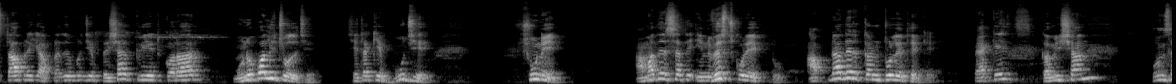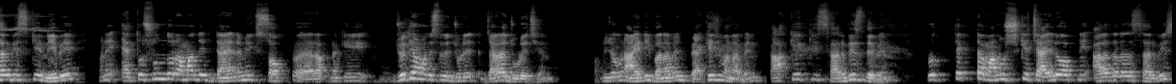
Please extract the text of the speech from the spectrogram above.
স্টাফ রেখে আপনাদের উপর যে প্রেশার ক্রিয়েট করার মনোপলি চলছে সেটাকে বুঝে, শুনে, আমাদের সাথে ইনভেস্ট করে একটু আপনাদের কন্ট্রোলে থেকে প্যাকেজ কমিশন কোন সার্ভিসকে নেবে। মানে এত সুন্দর আমাদের ডায়নামিক সফটওয়্যার আপনাকে, যদি আমাদের সাথে জুড়ে, যারা জুড়েছেন, আপনি যখন আইডি বানাবেন প্যাকেজ বানাবেন, কাকে কি সার্ভিস দেবেন, প্রত্যেকটা মানুষকে চাইলেও আপনি আলাদা আলাদা সার্ভিস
